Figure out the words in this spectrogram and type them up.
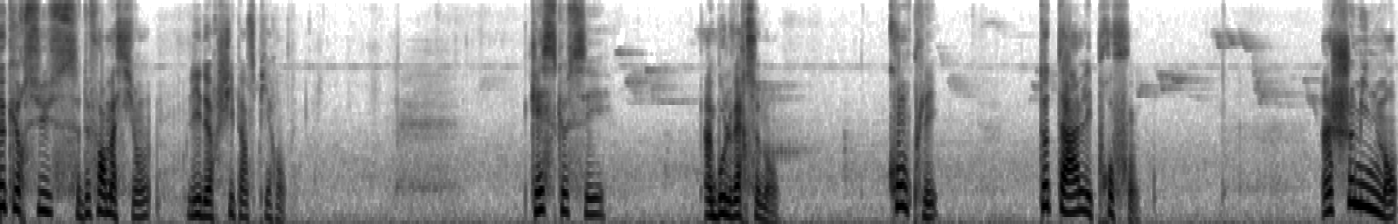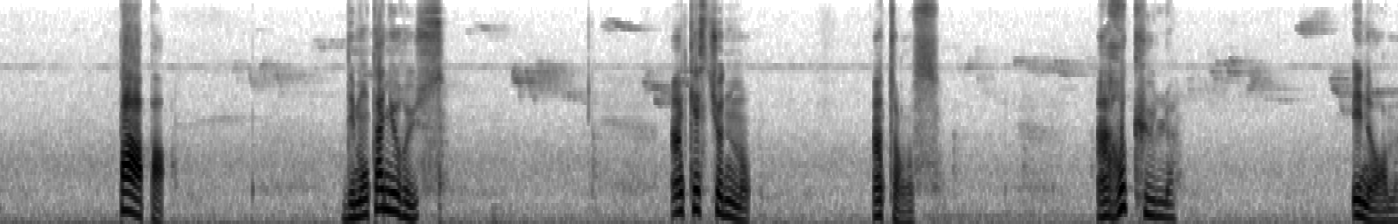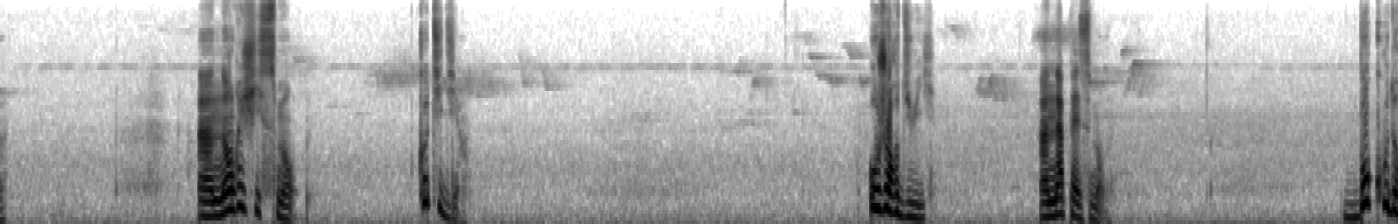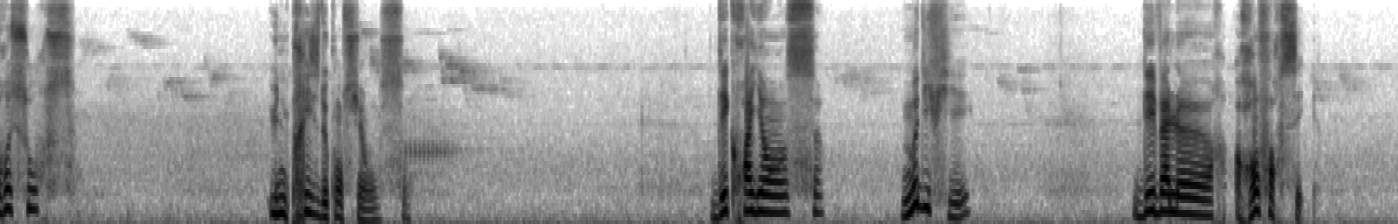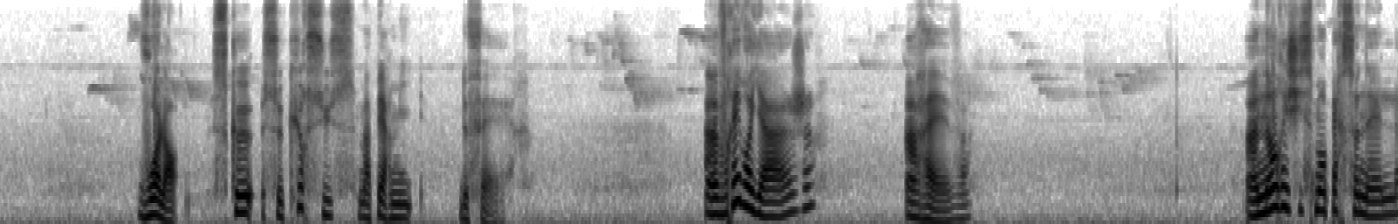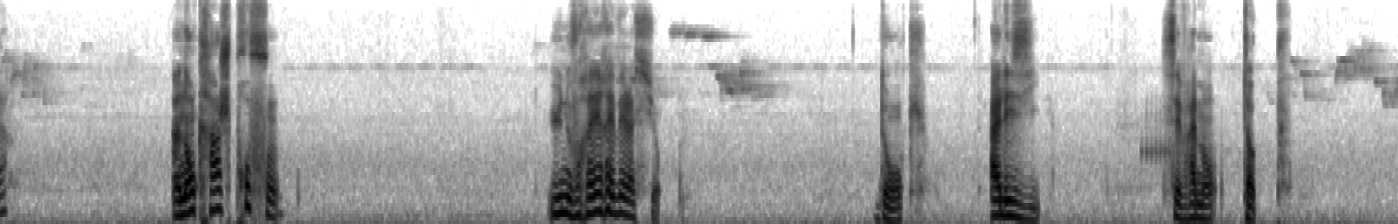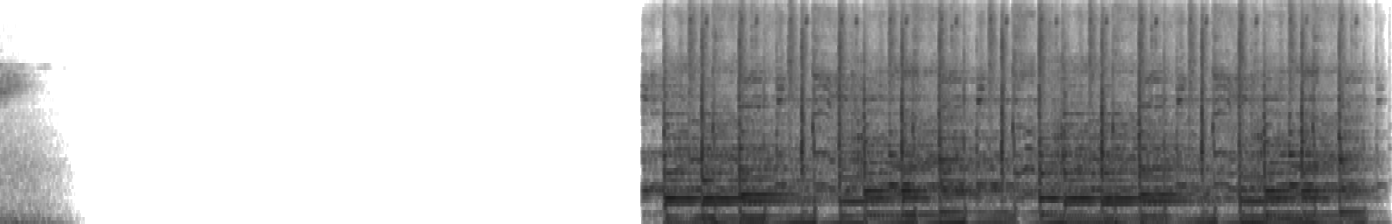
ce cursus de formation leadership inspirant. Qu'est-ce que c'est Un bouleversement complet, total et profond? Un cheminement pas à pas. Des montagnes russes. Un questionnement intense. Un recul énorme. Un enrichissement quotidien. Aujourd'hui, un apaisement. Beaucoup de ressources, une prise de conscience. Des croyances modifiées, des valeurs renforcées. Voilà ce que ce cursus m'a permis de faire. Un vrai voyage, un rêve, un enrichissement personnel, un ancrage profond, une vraie révélation. Donc, allez-y, c'est vraiment top.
